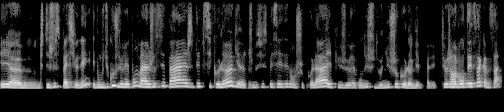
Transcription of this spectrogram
Et euh, j'étais juste passionnée. Et donc, du coup, je lui réponds, bah, je sais pas, j'étais psychologue, je me suis spécialisée dans le chocolat. Et puis, je lui ai répondu, je suis devenue chocologue. Allez, tu vois, j'ai inventé ça comme ça.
